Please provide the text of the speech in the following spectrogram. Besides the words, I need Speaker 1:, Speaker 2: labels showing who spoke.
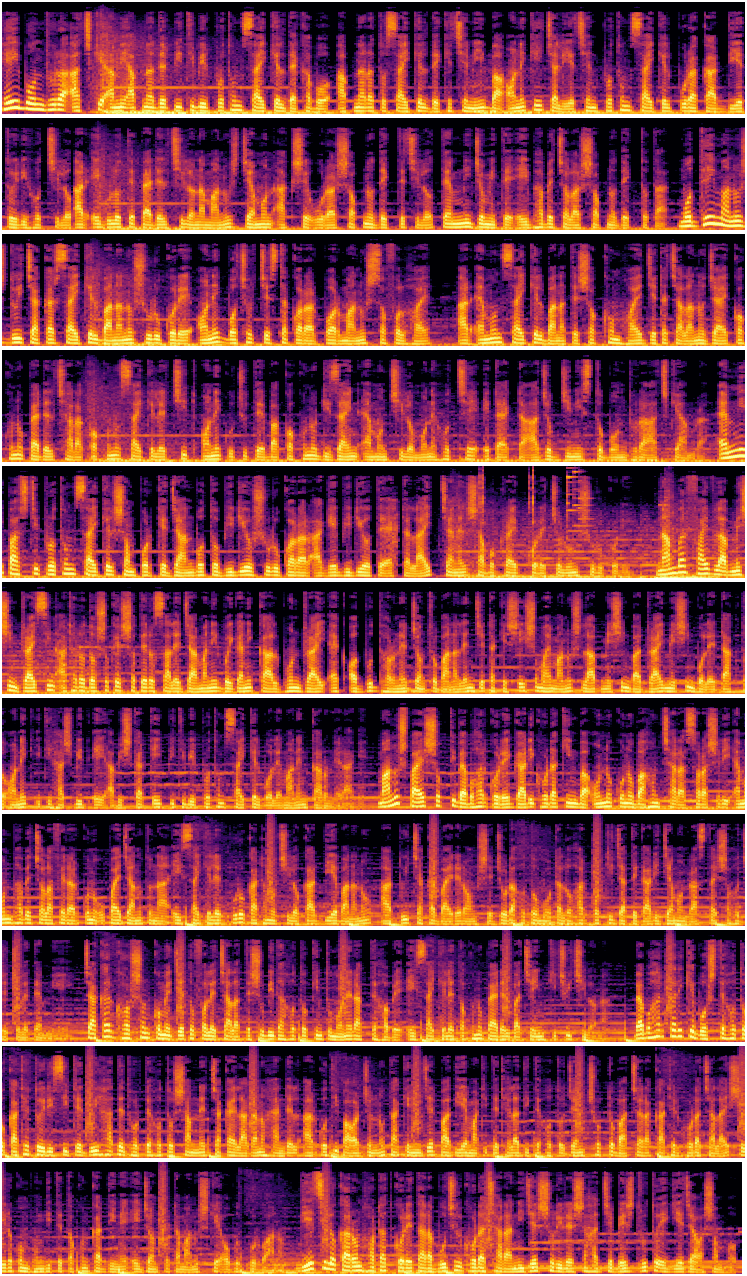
Speaker 1: হেই বন্ধুরা, আজকে আমি আপনাদের পৃথিবীর প্রথম সাইকেল দেখাবো। আপনারা তো সাইকেল দেখেছেনই বা অনেকেই চালিয়েছেন। প্রথম সাইকেল পুরা কাঠ দিয়ে তৈরি হচ্ছিল আর এগুলোতে প্যাডেল ছিল না। মানুষ যেমন আকশে উড়ার স্বপ্ন দেখতেছিল, তেমনি জমিতে এইভাবে চলার স্বপ্ন দেখত তার। মধ্যেই মানুষ দুই চাকার সাইকেল বানানো শুরু করে অনেক বছর চেষ্টা করার পর মানুষ সফল হয়। আর এমন সাইকেল বানাতে সক্ষম হয় যেটা চালানো যায়। কখনো প্যাডেল ছাড়া, কখনো সাইকেলের চিট অনেক উঁচুতে বা কখনো ডিজাইন এমন ছিল মনে হচ্ছে, এটা একটা আজব জিনিস তো বন্ধুরা আজকে আমরা। এমনি পাঁচটি প্রথম সাইকেল সম্পর্কে জানব তো ভিডিও শুরু করার আগে ভিডিওতে একটা লাইক, চ্যানেল সাবস্ক্রাইব করে চলুন শুরু করি। Number five, love machine draisine আঠারো দশকের সতেরো সালে জার্মানির বৈজ্ঞানিক কার্ল ভন ড্রাই এক অদ্ভুত ধরনের যন্ত্র বানালেন যেটাকে সেই সময় মানুষ লাভ মেশিন বা ড্রাই মেশিন বলে ডাকত। অনেক ইতিহাসবিদ এই আবিষ্কারকেই পৃথিবীর প্রথম সাইকেল বলে মানেন কারণের আগে। মানুষ পায়ের শক্তি ব্যবহার করে গাড়ি ঘোড়া কিংবা অন্য কোনো বাহন ছাড়া সরাসরি এমনভাবে চলাফেরার কোনো উপায় জানত না। এই সাইকেলের পুরো কাঠামো ছিল কাঠ দিয়ে বানানো আর দুই চাকার বাইরের অংশে জোড়া হতো মোটা লোহার পট্টি যাতে গাড়ি যেমন রাস্তায় সহজে চলে তেমনি। চাকার ঘর্ষণ কমে যেত ফলে চালাতে সুবিধা হতো কিন্তু মনে রাখতে হবে, এই সাইকেলে তখনও প্যাডেল বা চেইন কিছুই ছিল না। ব্যবহারকারীকে বসতে হতো কাঠের তৈরি সিটে, দুই হাতে ধরতে হতো সামনের চাকায় লাগানো হ্যান্ডেল আর গতি পাওয়ার জন্য তাকে নিজের পা দিয়ে মাটিতে ঠেলা দিতে হতো যেন ছোট্ট বাচ্চারা কাঠের ঘোড়া চালায়। সেই রকম ভঙ্গিতে তখনকার দিনে এই যন্ত্রটা মানুষকে অভূতপূর্ব আনন্দ দিয়েছিল কারণ হঠাৎ করে তারা বুঝল ঘোড়া ছাড়া নিজের শরীরের সাহায্যে বেশ দ্রুত এগিয়ে যাওয়া সম্ভব।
